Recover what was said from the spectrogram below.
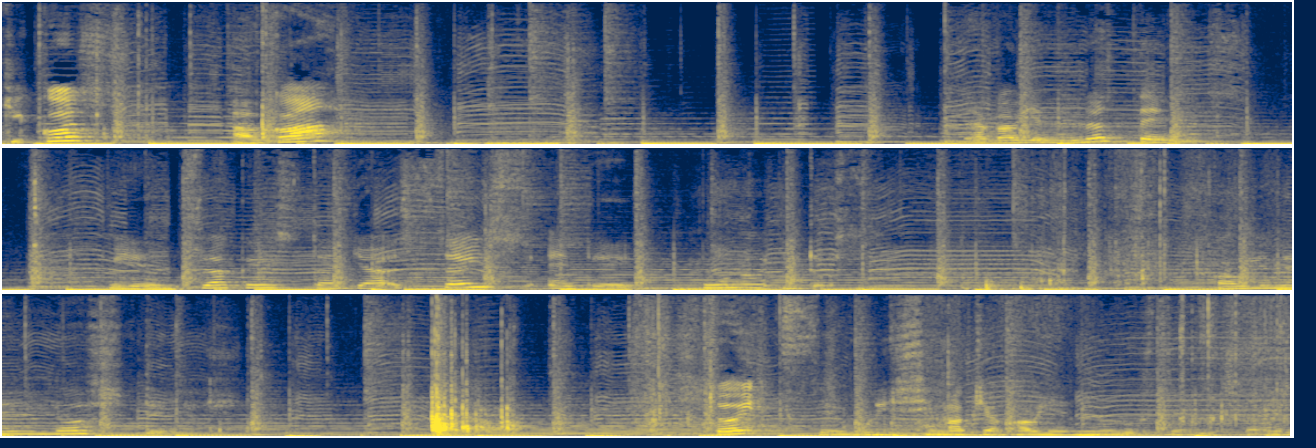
Chicos, acá. Acá vienen los tenis. Miren, ya que está ya 6 entre 1 y 2. Acá vienen los tenis. Estoy segurísima que acá vienen los tenis, ¿saben?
